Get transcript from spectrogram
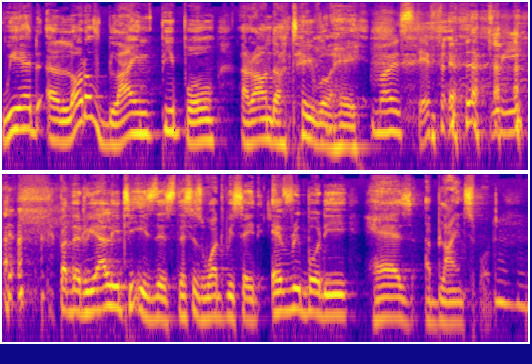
we had a lot of blind people around our table, hey. Most definitely. but the reality is this this is what we said everybody has a blind spot. Mm-hmm.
